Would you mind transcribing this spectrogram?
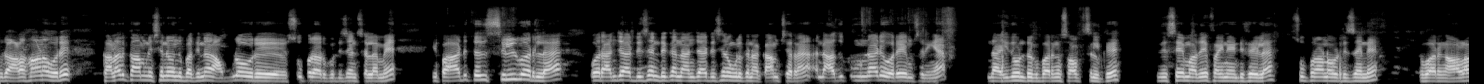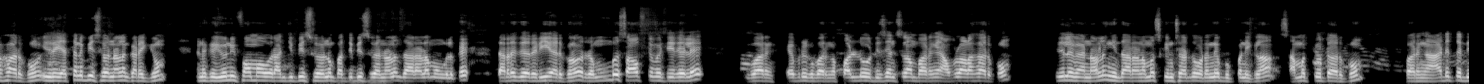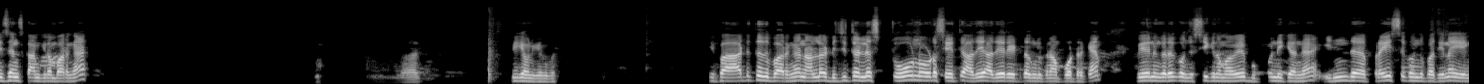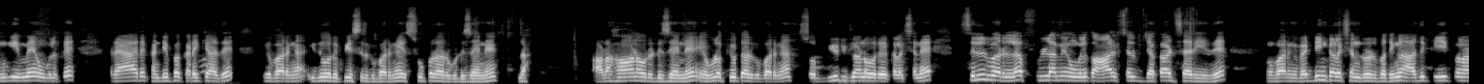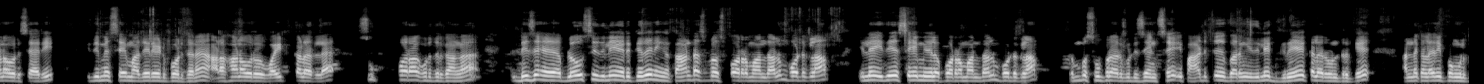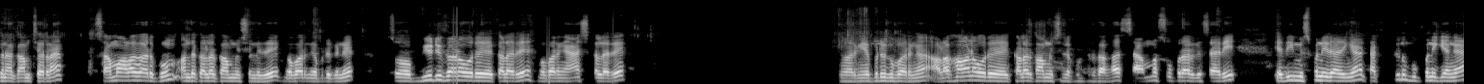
ஒரு அழகான ஒரு கலர் காம்பினேஷனே வந்து பாத்தீங்கன்னா அவ்வளோ ஒரு சூப்பரா இருக்கும் டிசைன்ஸ் எல்லாமே. இப்போ அடுத்தது சில்வர்ல ஒரு அஞ்சாறு டிசைன் இருக்கு. அந்த அஞ்சாறு டிசைன் உங்களுக்கு நான் காமிச்சிடுறேன். அந்த அதுக்கு முன்னாடி ஒரே நிமிஷம் இந்த இது ஒன்று இருக்கு பாருங்க சாஃப்ட் சில்க்கு இது சேம் அதே ஃபைவ் நைன்டி ஃபைவ்ல சூப்பரான ஒரு டிசைனு பாருங்க அழகா இருக்கும். இது எத்தனை பீஸ் வேணாலும் கிடைக்கும். எனக்கு யூனிஃபார்மா ஒரு அஞ்சு பீஸ் வேணும் பத்து பீஸ் வேணாலும் தாராளமாக உங்களுக்கு தரது ரெடியா இருக்கணும். ரொம்ப சாஃப்ட் மெட்டீரியலு பாருங்க எப்படி இருக்கு பாருங்க பல்லு டிசைன்ஸ் எல்லாம் பாருங்க அவ்வளவு அழகா இருக்கும். இதுல வேணாலும் நீங்கள் தாராளமா ஸ்கிரீன்ஷாட் உடனே புக் பண்ணிக்கலாம். செம க்யூட்டாக இருக்கும். பாருங்க அடுத்த டிசைன்ஸ் காமிக்கிறேன் பாருங்க. இப்போ அடுத்தது பாருங்க நல்ல டிஜிட்டல்ல ஸ்டோனோட சேர்த்து அதே அதே ரேட் தான் உங்களுக்கு நான் போட்டிருக்கேன். வேணுங்கிறது கொஞ்சம் சீக்கிரமாவே புக் பண்ணிக்கோங்க. இந்த ப்ரைஸுக்கு வந்து பார்த்தீங்கன்னா எங்கேயுமே உங்களுக்கு ரேரு கண்டிப்பாக கிடைக்காது. இங்க பாருங்க இது ஒரு பீஸ் இருக்கு பாருங்க இது சூப்பராக இருக்கும் டிசைனு இந்த அழகான ஒரு டிசைனு எவ்வளோ க்யூட்டாக இருக்கு பாருங்க. ஸோ பியூட்டிஃபுல்லான ஒரு கலெக்ஷனு சில்வரில் ஃபுல்லாமே உங்களுக்கு ஆல் செல்ஃப் ஜக்கார்ட் சாரி இது. இங்க பாருங்க வெட்டிங் கலெக்ஷன் பார்த்தீங்களா அதுக்கு ஈக்குவலான ஒரு சாரீ இதுவுமே சேம் அதே ரேட் போட்டு தரேன். அழகான ஒரு ஒயிட் கலர்ல சூப்பராக கொடுத்துருக்காங்க. டிசை ப்ளவுஸ் இதுலயே இருக்குது. நீங்க கான்ட்ராஸ்ட் ப்ளவுஸ் போடுற மாதிரி இருந்தாலும் போட்டுக்கலாம். இல்லை இதே சேம் இதில் போடுற மாதிரி இருந்தாலும் போட்டுக்கலாம். ரொம்ப சூப்பராக இருக்கும் டிசைன்ஸ் இப்போ அடுத்தது பாருங்க இதுலயே கிரே கலர் ஒன்று இருக்கு. அந்த கலர் இப்போ உங்களுக்கு நான் காமிச்சிடுறேன். செம அழகா இருக்கும் அந்த கலர் காம்பினேஷன் இது. இங்கே பாருங்க எப்படி இருக்குன்னு. ஸோ பியூட்டிஃபுல்லான ஒரு கலரு இங்கே பாருங்க ஆஷ் கலரு பாருங்க எப்படி இருக்கு பாருங்க. அழகான ஒரு கலர் காம்பினேஷன்ல கொடுத்துருக்காங்க. செம்ம சூப்பரா இருக்கு சாரி எதையும் மிஸ் பண்ணிடாதீங்க. டக்குன்னு புக் பண்ணிக்கோங்க.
